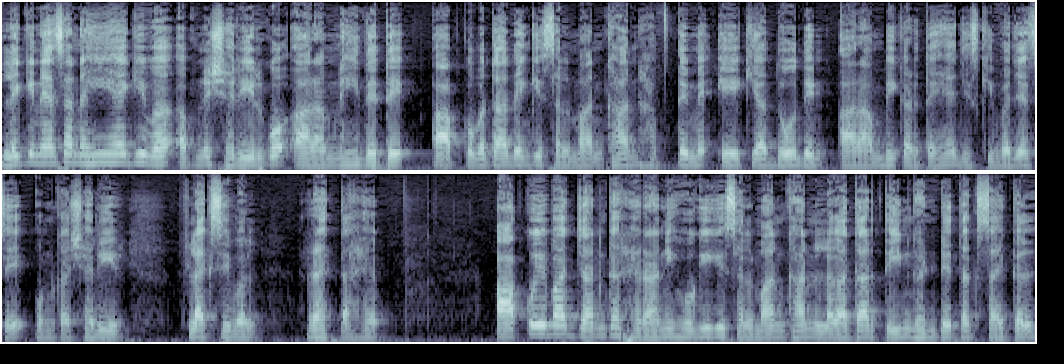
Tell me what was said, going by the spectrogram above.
लेकिन ऐसा नहीं है कि वह अपने शरीर को आराम नहीं देते। आपको बता दें कि सलमान खान हफ़्ते में एक या दो दिन आराम भी करते हैं, जिसकी वजह से उनका शरीर फ्लेक्सिबल रहता है। आपको ये बात जानकर हैरानी होगी कि सलमान खान लगातार तीन घंटे तक साइकिल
